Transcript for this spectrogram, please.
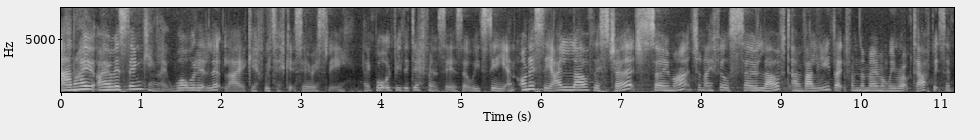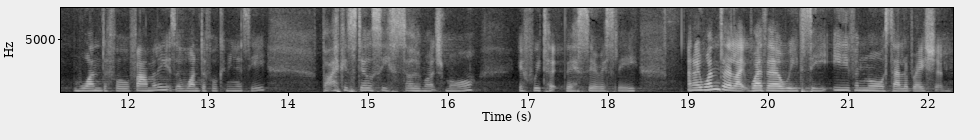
And I, I was thinking, like, what would it look like if we took it seriously? Like, what would be the differences that we'd see? And honestly, I love this church so much, and I feel so loved and valued. Like, from the moment we rocked up, it's a wonderful family, it's a wonderful community. But I could still see so much more if we took this seriously. And I wonder, like, whether we'd see even more celebration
